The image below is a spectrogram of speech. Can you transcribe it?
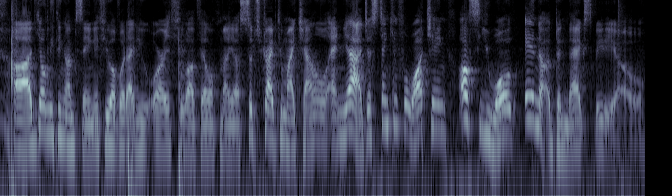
uh, the only thing I'm saying, if you love what I do or if you love Veil of Maya, subscribe to my channel. And yeah, just thank you for watching. I'll see you all in the next video.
